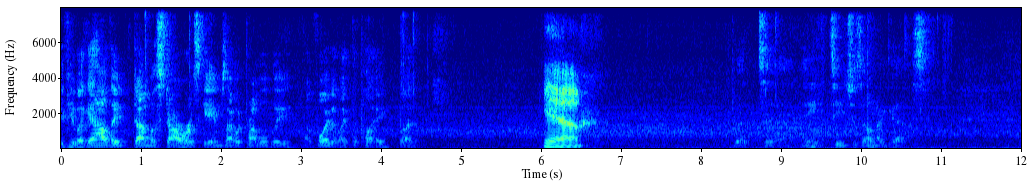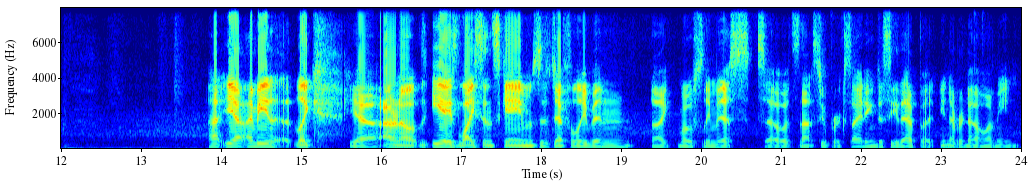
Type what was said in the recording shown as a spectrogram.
if you look at how they've done with Star Wars games, I would probably avoid it like the plague. But, Yeah. but uh, hey, teach his own, I guess. Uh, yeah, I mean, uh, like, yeah, I don't know. EA's licensed games has definitely been like mostly missed, so it's not super exciting to see that. But you never know. I mean,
